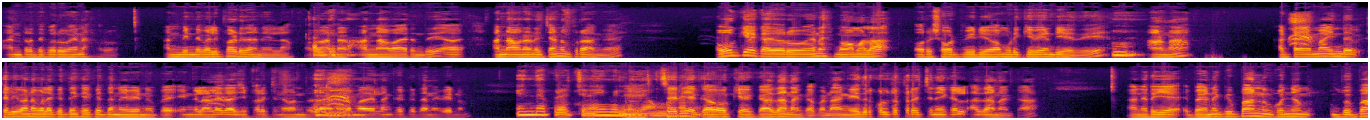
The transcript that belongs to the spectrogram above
அன்றதுக்கு ஒரு வேணா. ஒரு அன்பின் வெளிப்பாடு தானே எல்லாம். ஒரு அண்ணா அண்ணாவா இருந்து அண்ணாவை நினைச்சு அனுப்புறாங்க. ஓகே அக்கா அது ஒரு என்ன நார்மலா ஒரு ஷார்ட் வீடியோவா முடிக்க வேண்டியது. ஆனா கட்டாயமா இந்த தெளிவான விளக்கத்தையும் கேட்கத்தானே வேணும். இப்ப எங்களால ஏதாச்சும் பிரச்சனை வந்ததாங்கிற மாதிரி எல்லாம் கேட்கத்தானே வேணும். எந்த பிரச்சனையும் உங்களால? சரி அக்கா ஓகே அக்கா. அதானாக்கா. இப்ப நாங்க எதிர்கொள்ற பிரச்சனைகள் அதானாக்கா. நிறைய இப்ப எனக்கு இப்ப கொஞ்சம் இப்ப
